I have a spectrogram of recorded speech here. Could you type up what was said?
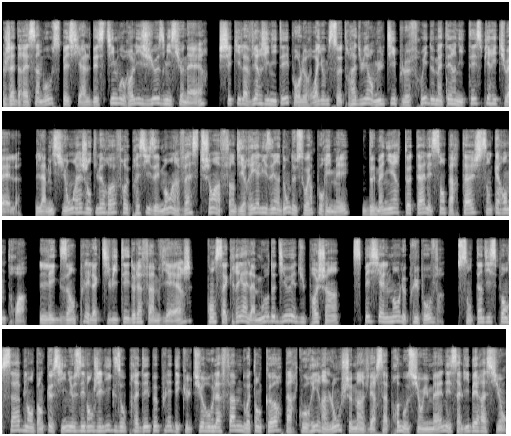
J'adresse un mot spécial d'estime aux religieuses missionnaires, chez qui la virginité pour le royaume se traduit en multiples fruits de maternité spirituelle. La mission agente leur offre précisément un vaste champ afin d'y réaliser un don de soi pour aimer, de manière totale et sans partage 143. L'exemple est l'activité de la femme vierge, consacrée à l'amour de Dieu et du prochain, spécialement le plus pauvre, sont indispensables en tant que signes évangéliques auprès des peuples et des cultures où la femme doit encore parcourir un long chemin vers sa promotion humaine et sa libération.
